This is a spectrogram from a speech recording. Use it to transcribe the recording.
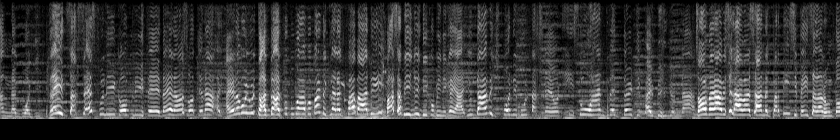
ang nagwagi. Trade successfully completed. Ayan na, suot niya na. Ay, ayan na, boy. Uy, daan-daan pa bumababa. Naglalag pa, buddy. Baka sabihin nyo, hindi ko binigay, ha. Yung damage po ni Bultax ngayon is 235 billion na. So, maraming salamat sa nag-participate sa larong to.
